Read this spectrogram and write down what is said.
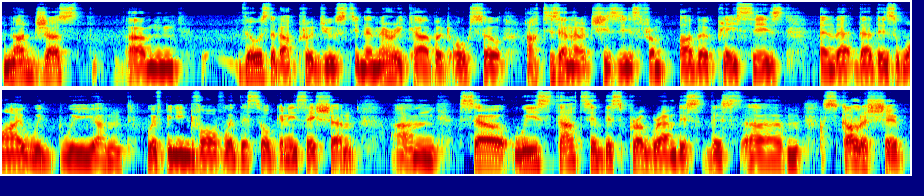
not just um, those that are produced in America, but also artisanal cheeses from other places. And that, that is why we, we, um, we've been involved with this organization. Um, so we started this program, this, this um, scholarship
